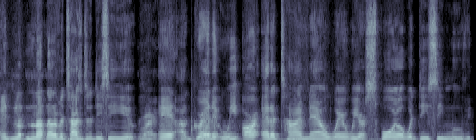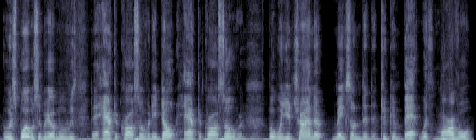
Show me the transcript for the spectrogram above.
and n- none of it ties into the DCU. Right. And uh, granted, we are at a time now where we are spoiled with DC movie. We're spoiled with superhero movies that have to cross over. They don't have to cross over, but when you're trying to make something that, to combat with Marvel,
